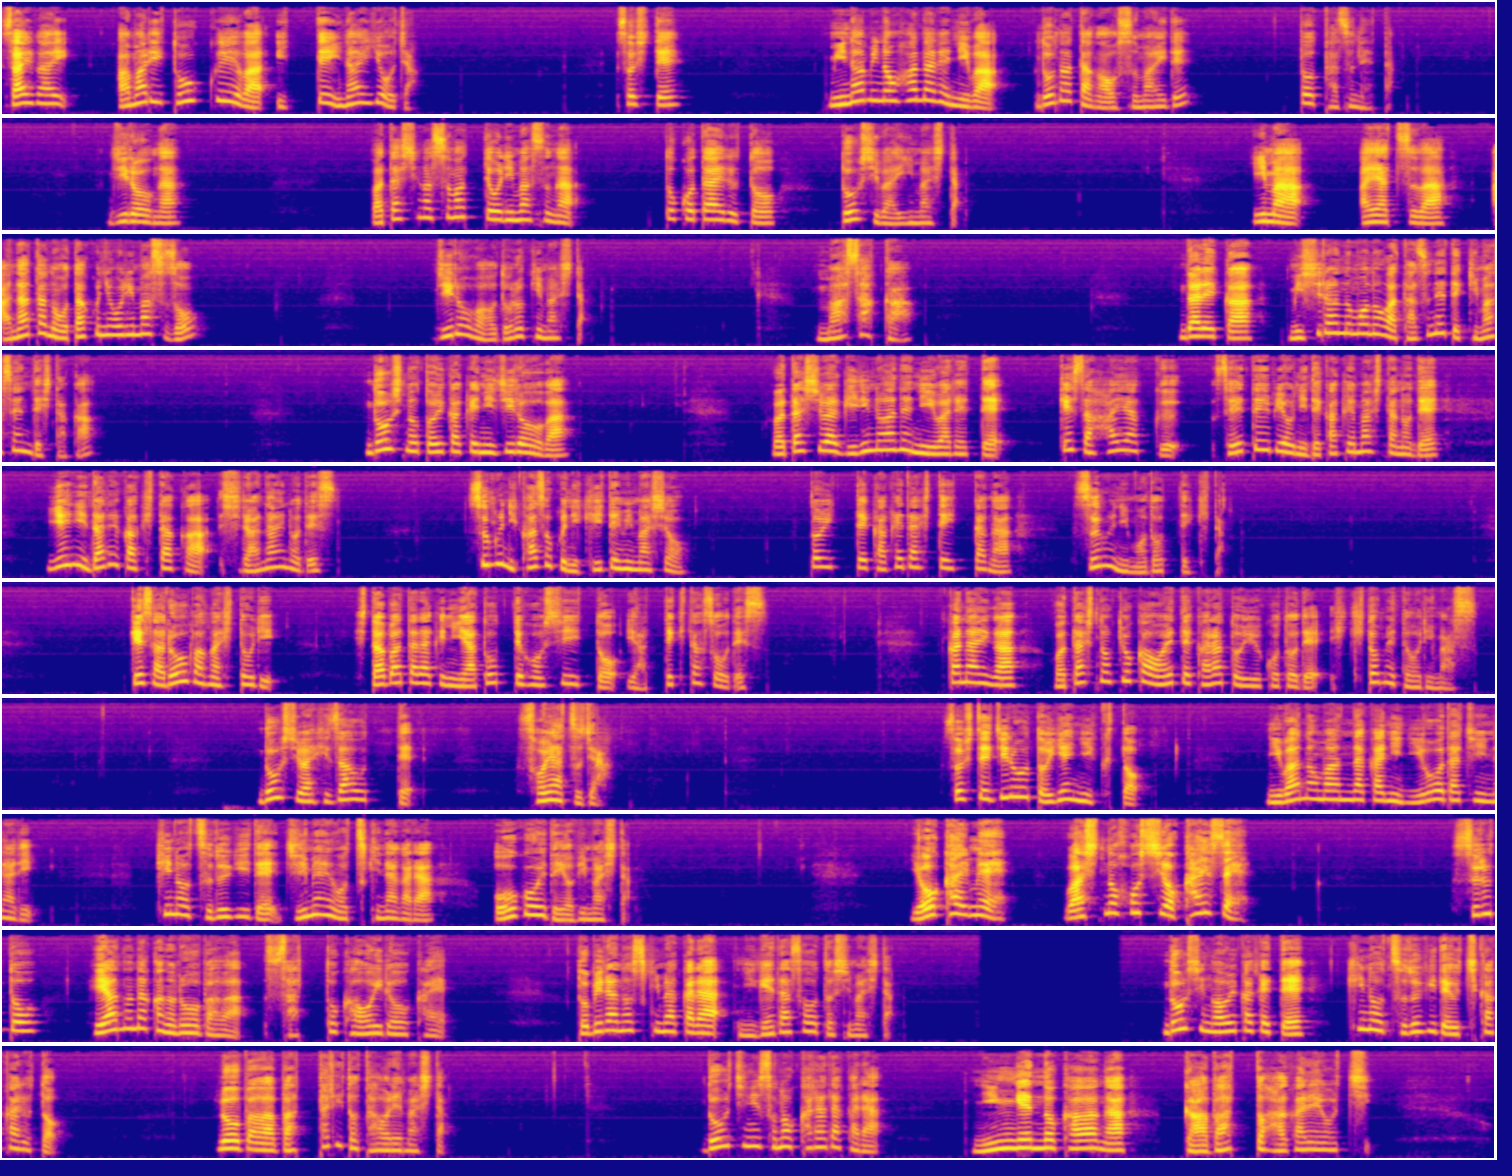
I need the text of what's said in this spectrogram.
幸い、あまり遠くへは行っていないようじゃ。そして、南の離れにはどなたがお住まいで？と尋ねた。次郎が、私が住まっておりますが、と答えると、同志は言いました。今、あやつはあなたのお宅におりますぞ。次郎は驚きました。まさか。誰か見知らぬ者が訪ねてきませんでしたか？同志の問いかけに次郎は、私は義理の姉に言われて、今朝早く聖帝廟に出かけましたので、家に誰か来たか知らないのです。すぐに家族に聞いてみましょう。と言って駆け出していったが、すぐに戻ってきた。今朝老婆が一人、下働きに雇ってほしいとやってきたそうです。家内が私の許可を得てからということで引き止めております。同志は膝を打って、そやつじゃ。そして次郎と家に行くと、庭の真ん中に仁王立ちになり、木の剣で地面を突きながら大声で呼びました。妖怪めわしの星を返せすると、部屋の中の老婆はさっと顔色を変え、扉の隙間から逃げ出そうとしました。同志が追いかけて木の剣で打ちかかると、老婆はばったりと倒れました。同時にその体から人間の皮がガバッと剥がれ落ち、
